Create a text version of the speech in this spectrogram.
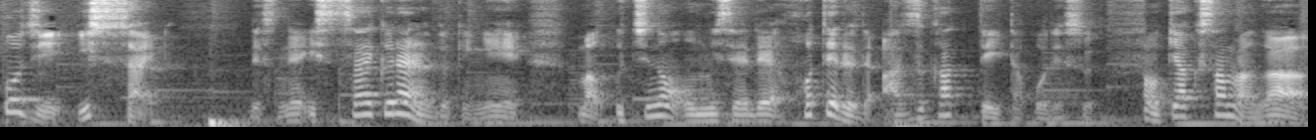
当時1歳ですね。1歳くらいの時に、まあ、うちのお店でホテルで預かっていた子です。お客様が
